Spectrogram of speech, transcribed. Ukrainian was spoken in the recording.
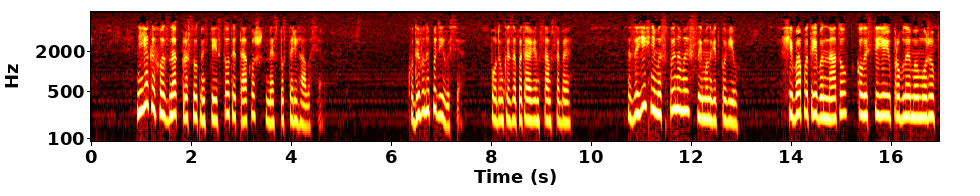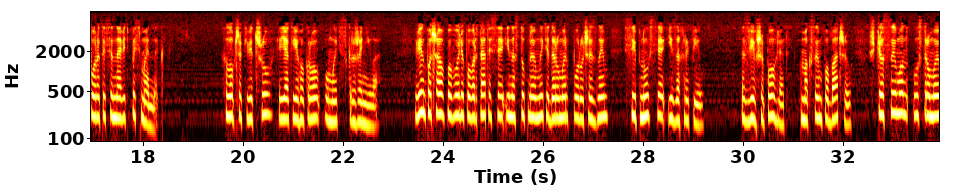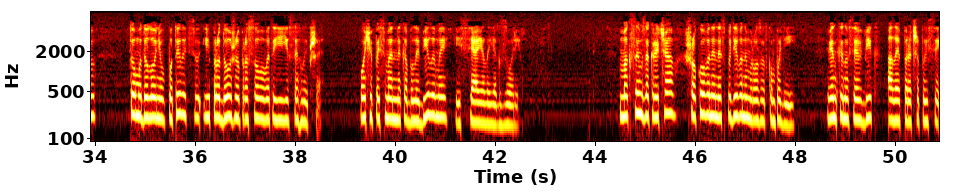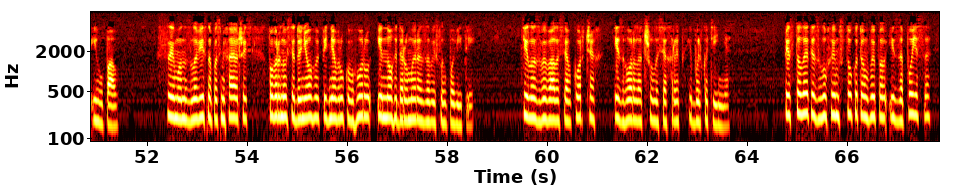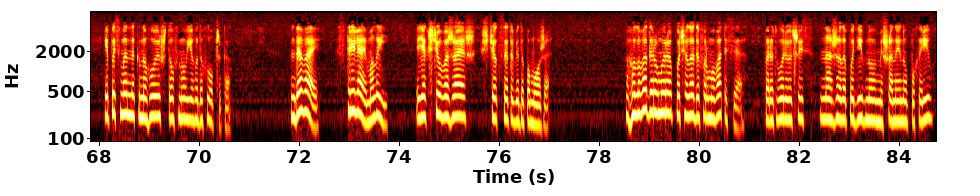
Ніяких ознак присутності істоти також не спостерігалося. Куди вони поділися? подумки запитав він сам себе. За їхніми спинами Симон відповів Хіба потрібен натовп, коли з цією проблемою може впоратися навіть письменник? Хлопчик відчув, як його кров умить скрижаніла. Він почав поволі повертатися, і наступної миті Даромир поруч із ним сіпнувся і захрипів. Звівши погляд, Максим побачив, що Симон устромив тому долоню в потилицю і продовжує просовувати її все глибше. Очі письменника були білими і сяяли, як зорі. Максим закричав, шокований несподіваним розвитком подій. Він кинувся вбік, але перечепився і упав. Симон, зловісно посміхаючись, повернувся до нього, підняв руку вгору, і ноги Даромира зависли в повітрі. Тіло звивалося в корчах, і з горла чулося хрип і булькотіння. Пістолет із глухим стукотом випав із за пояса, і письменник ногою штовхнув його до хлопчика. Давай, стріляй, малий, якщо вважаєш, що це тобі допоможе. Голова Даромира почала деформуватися, перетворюючись на желеподібну мішанину пухирів,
